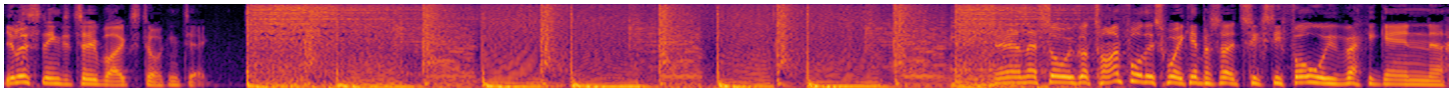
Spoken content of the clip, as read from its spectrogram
You're listening to two blokes talking tech. And that's all we've got time for this week, episode 64. We'll be back again uh,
